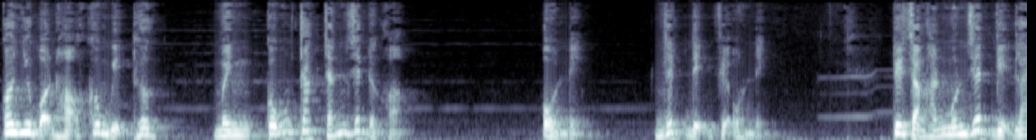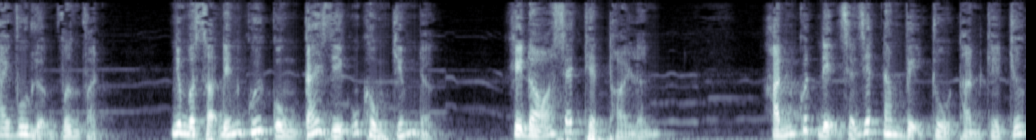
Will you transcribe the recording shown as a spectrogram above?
Coi như bọn họ không bị thương, Mình cũng chắc chắn giết được họ. Ổn định, Nhất định phải ổn định. Tuy rằng hắn muốn giết vị lai vô lượng vương Phật Nhưng mà sợ đến cuối cùng cái gì cũng không chiếm được. Khi đó sẽ thiệt thòi lớn. Hắn quyết định sẽ giết năm vị chủ thần kia trước,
